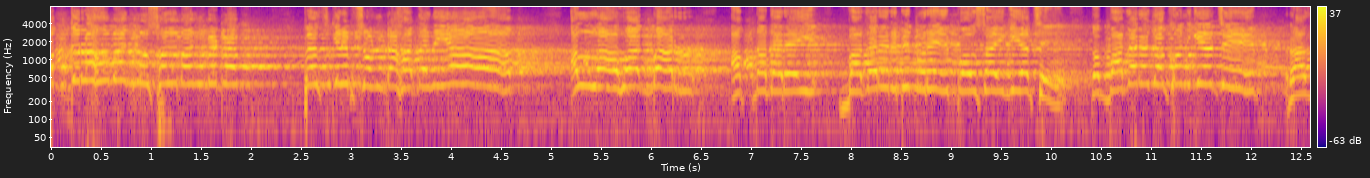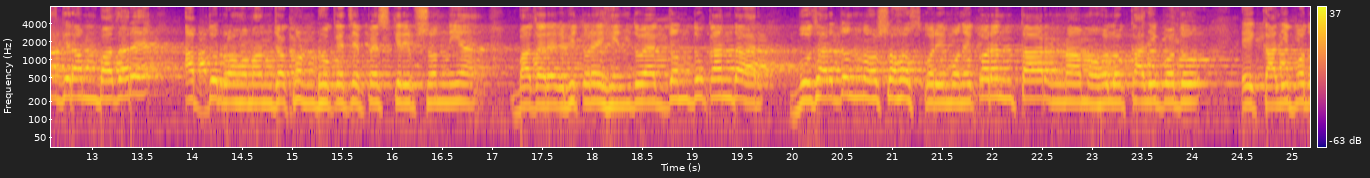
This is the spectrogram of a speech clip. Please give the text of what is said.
আব্দুর রহমান মুসলমান বেটা, প্রেসক্রিপশনটা হাতে নিয়ে আল্লাহ আকবার, আপনাদের এই বাজারের ভিতরে পৌঁছাই গিয়েছে। তো বাজারে যখন গিয়েছে, রাজগ্রাম বাজারে আব্দুর রহমান যখন ঢুকেছে প্রেসক্রিপশন নিয়ে, বাজারের ভিতরে হিন্দু একজন দোকানদার বোঝার জন্য সহজ করে মনে করেন, তার নাম হলো কালীপদ। এই কালীপদ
